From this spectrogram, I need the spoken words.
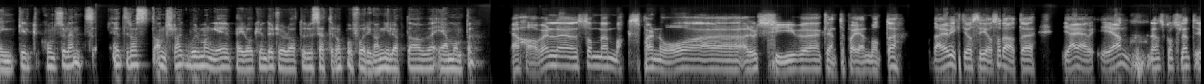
enkelt konsulent, et raskt anslag. Hvor mange payroll-kunder tror du at du setter opp og får i gang i løpet av én måned? Jeg har vel eh, som maks per nå eh, er det vel syv eh, klienter på én måned. Det er jo viktig å si også da, at Jeg er jo én lønnskonsulent i,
